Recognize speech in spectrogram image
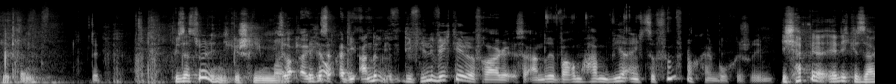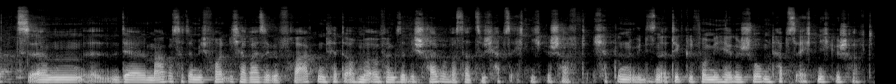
hier drin. Wieso hast du denn nicht geschrieben, Mike? So, die, andere, die viel wichtigere Frage ist, André, warum haben wir eigentlich zu fünf noch kein Buch geschrieben? Ich habe ja ehrlich gesagt, ähm, der Markus hatte mich freundlicherweise gefragt und ich hatte auch mal irgendwann gesagt, ich schreibe was dazu. Ich habe es echt nicht geschafft. Ich habe dann irgendwie diesen Artikel von mir hergeschoben und habe es echt nicht geschafft.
